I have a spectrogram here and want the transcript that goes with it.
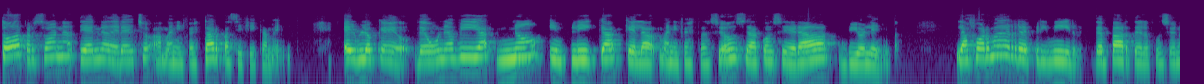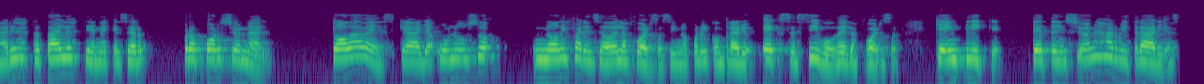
toda persona tiene derecho a manifestar pacíficamente. El bloqueo de una vía no implica que la manifestación sea considerada violenta. La forma de reprimir de parte de los funcionarios estatales tiene que ser proporcional. Toda vez que haya un uso no diferenciado de la fuerza, sino por el contrario, excesivo de la fuerza, que implique detenciones arbitrarias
